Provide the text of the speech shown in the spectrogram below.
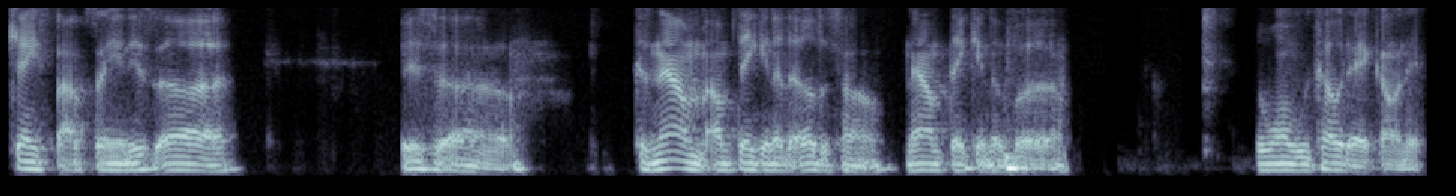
can't stop saying? It's uh, it's uh, because now I'm I'm thinking of the other song. Now I'm thinking of uh, the one with Kodak on it,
